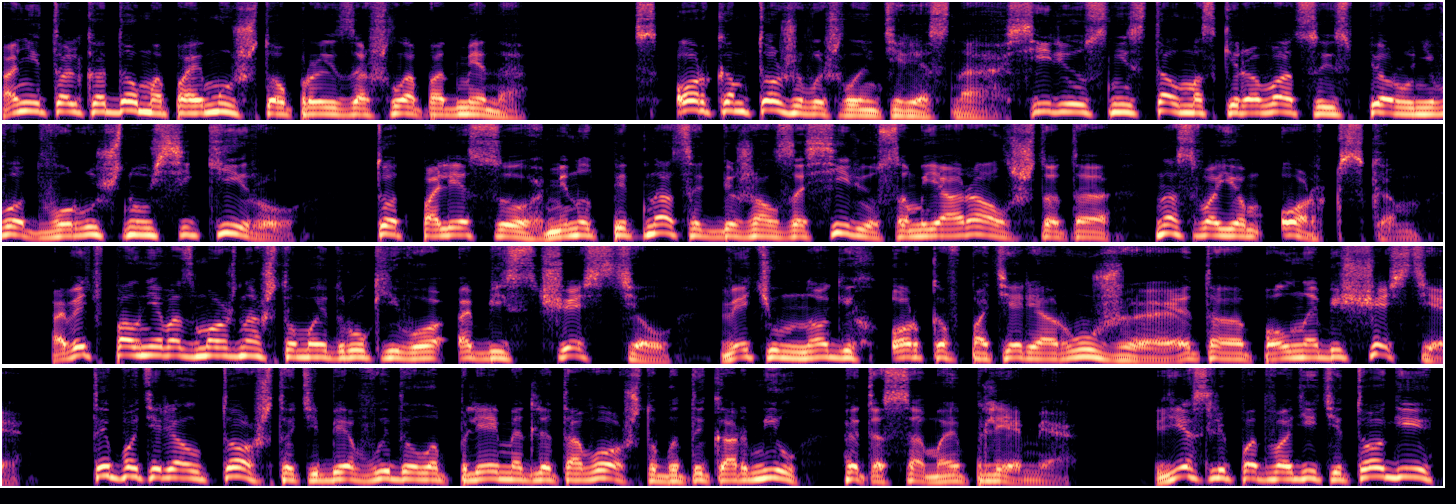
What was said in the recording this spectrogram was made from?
Они только дома поймут, что произошла подмена. С орком тоже вышло интересно. Сириус не стал маскироваться и спер у него двуручную секиру, тот по лесу минут пятнадцать бежал за Сириусом и орал что-то на своем оркском. А ведь вполне возможно, что мой друг его обесчестил, ведь у многих орков потеря оружия — это полное бесчестие. Ты потерял то, что тебе выдало племя для того, чтобы ты кормил это самое племя. Если подводить итоги,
